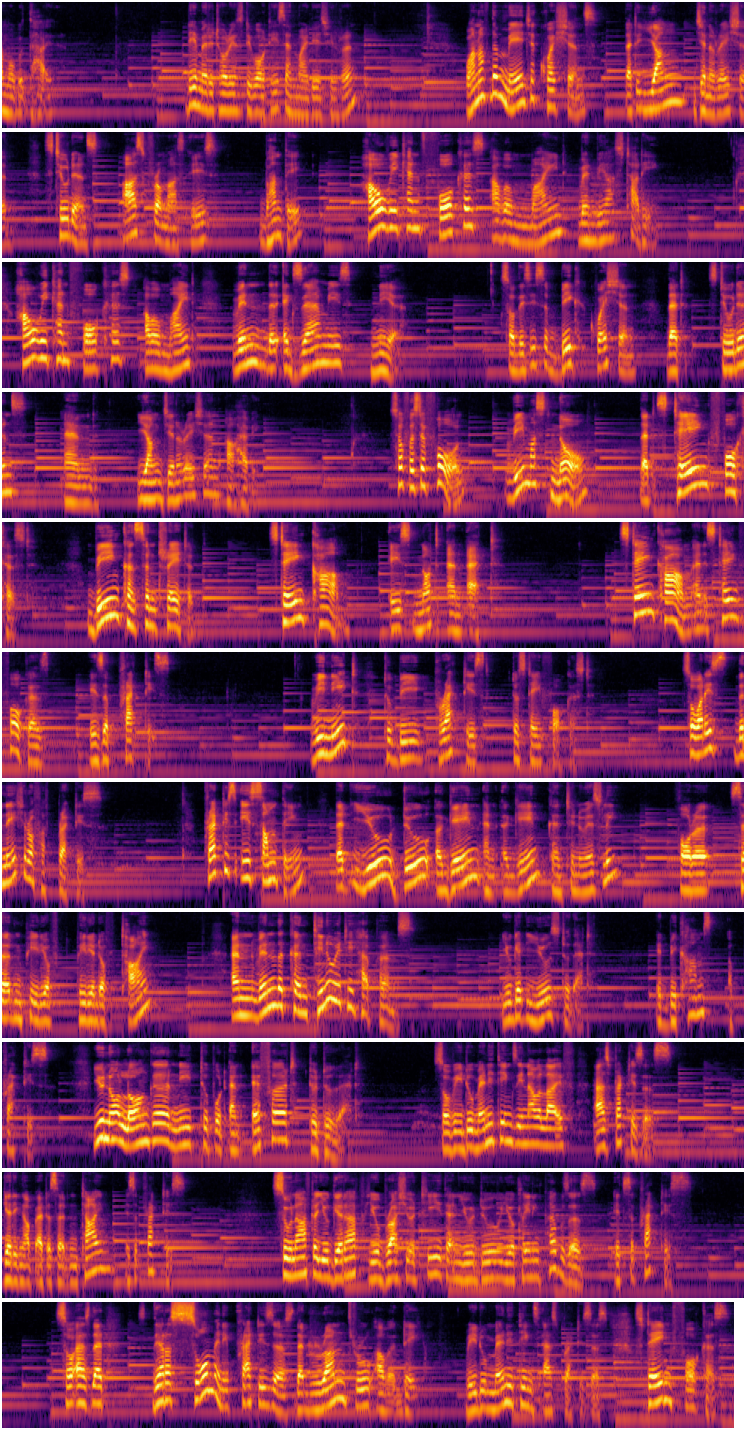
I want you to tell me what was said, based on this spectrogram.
Namo Buddhaya. Dear meritorious devotees and my dear children, one of the major questions that a young generation, students, ask from us is Bhante, how we can focus our mind when we are studying? How we can focus our mind when the exam is near? So, this is a big question that students and young generation are having. So, first of all, we must know that staying focused, being concentrated, staying calm is not an act. Staying calm and staying focused is a practice. We need to be practiced to stay focused. So, what is the nature of a practice? Practice is something that you do again and again continuously for a certain period of, period of time. And when the continuity happens, you get used to that. It becomes a practice. You no longer need to put an effort to do that. So, we do many things in our life as practices. Getting up at a certain time is a practice. Soon after you get up, you brush your teeth and you do your cleaning purposes. It's a practice. So, as that, there are so many practices that run through our day. We do many things as practices. Staying focused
